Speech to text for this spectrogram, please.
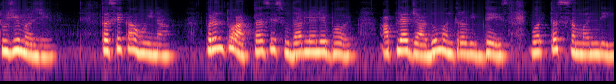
तुझी मर्जी. तसे का होईना? परंतु आत्ताचे सुधारलेले भट आपल्या जादू मंत्रविद्येस व तत्संबंधी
